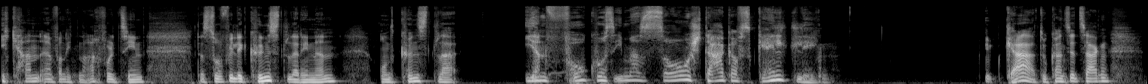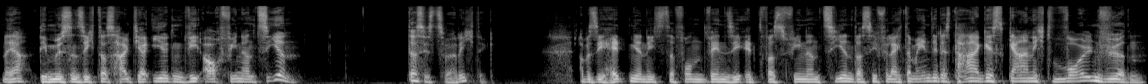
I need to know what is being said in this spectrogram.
ich kann einfach nicht nachvollziehen, dass so viele Künstlerinnen und Künstler ihren Fokus immer so stark aufs Geld legen. Klar, du kannst jetzt sagen, naja, die müssen sich das halt ja irgendwie auch finanzieren. Das ist zwar richtig. Aber sie hätten ja nichts davon, wenn sie etwas finanzieren, das sie vielleicht am Ende des Tages gar nicht wollen würden.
